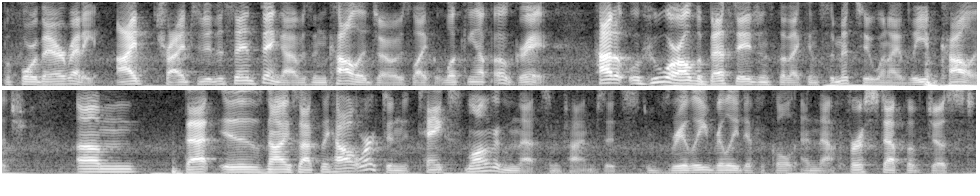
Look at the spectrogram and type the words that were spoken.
before they are ready. I tried to do the same thing. I was in college. I was like looking up. Oh, great. How do, who are all the best agents that I can submit to when I leave college? Um, that is not exactly how it worked, and it takes longer than that sometimes. It's really, really difficult, and that first step of just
